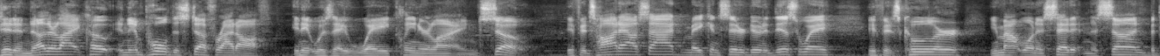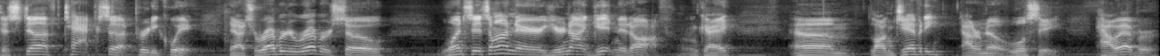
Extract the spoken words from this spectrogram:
Did another light coat and then pulled the stuff right off. And it was a way cleaner line. So if it's hot outside, may consider doing it this way. If it's cooler, you might want to set it in the sun, but the stuff tacks up pretty quick. Now it's rubber to rubber, so once it's on there, you're not getting it off, okay? Um, longevity, I don't know, we'll see. However,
